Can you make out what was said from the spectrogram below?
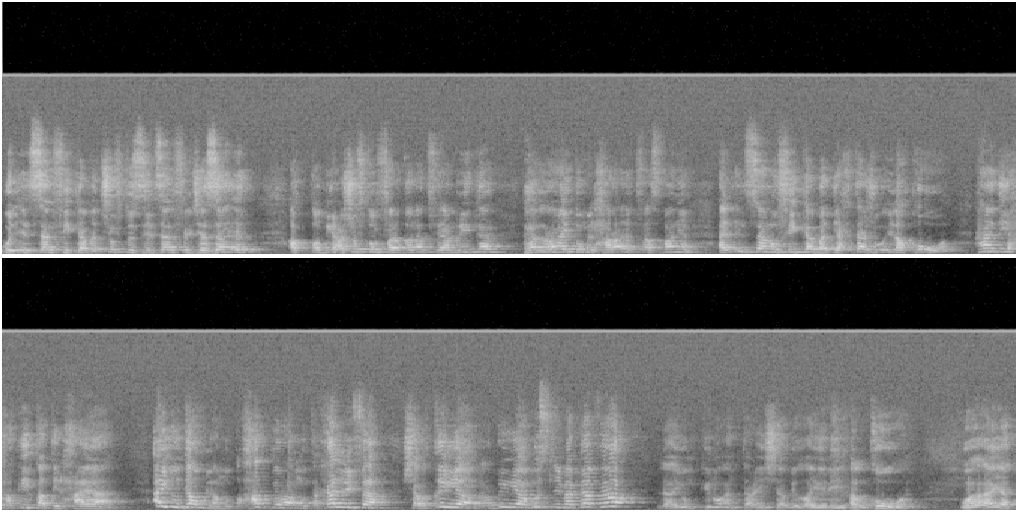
والإنسان في كبد. شفتوا الزلزال في الجزائر؟ الطبيعة شفتوا الفيضانات في أمريكا؟ هل رأيتم الحرائق في أسبانيا؟ الإنسان في كبد يحتاج إلى قوة. هذه حقيقة الحياة. أي دولة متحضرة متخلفة شرقية غربية مسلمة كافرة لا يمكن أن تعيش بغير القوة. وآيات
